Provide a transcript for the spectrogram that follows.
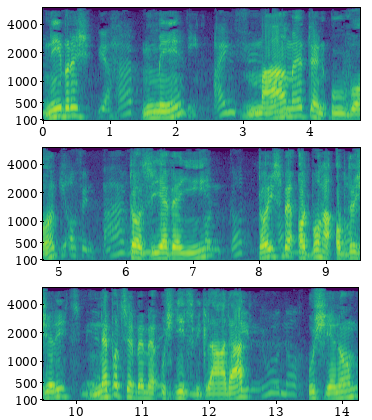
nýbrž my máme ten úvod, to zjevení, to jsme od Boha obdrželi, nepotřebujeme už nic vykládat, už jenom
